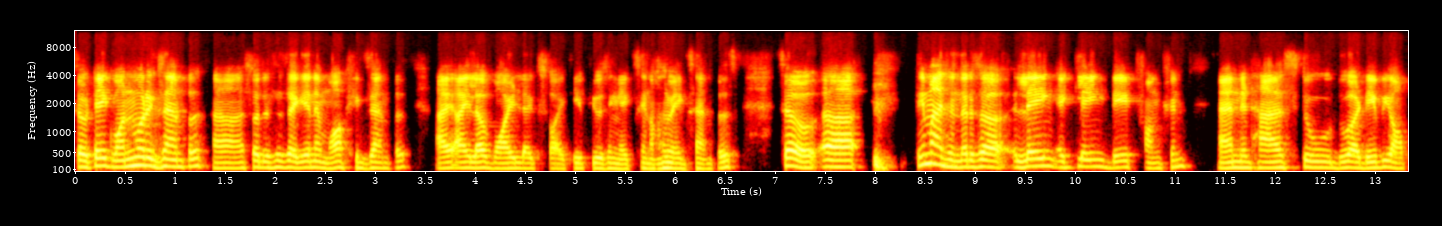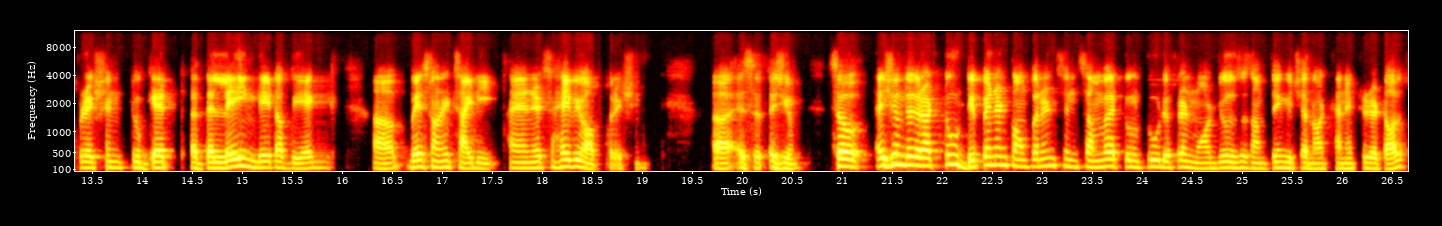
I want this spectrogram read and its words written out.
So take one more example. Uh, so this is again a mock example. I, I love boiled eggs, so I keep using eggs in all my examples. So uh, imagine there is a laying egg laying date function, and it has to do a DB operation to get uh, the laying date of the egg uh, based on its ID, and it's a heavy operation, uh, assume. So assume there are two dependent components in somewhere to two different modules or something which are not connected at all.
